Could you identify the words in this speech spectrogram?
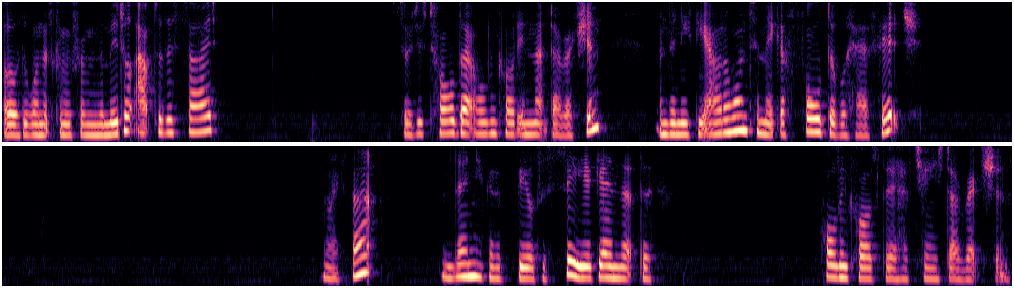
of the one that's coming from the middle out to this side. So just hold that holding cord in that direction underneath the outer one to make a full double half hitch like that. And then you're going to be able to see again that the holding cords there have changed direction.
